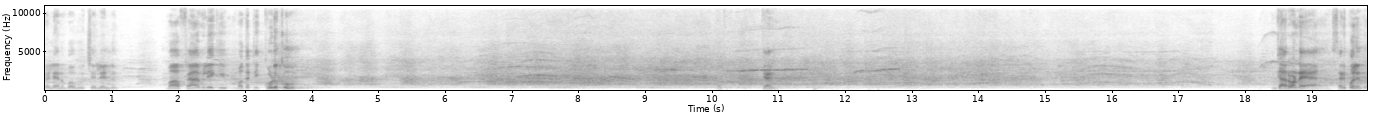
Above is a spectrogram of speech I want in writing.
కళ్యాణ్ బాబు చెల్లెళ్ళు మా ఫ్యామిలీకి మొదటి కొడుకు ఓకే, ఇంకా అరవండే సరిపోలేదు.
